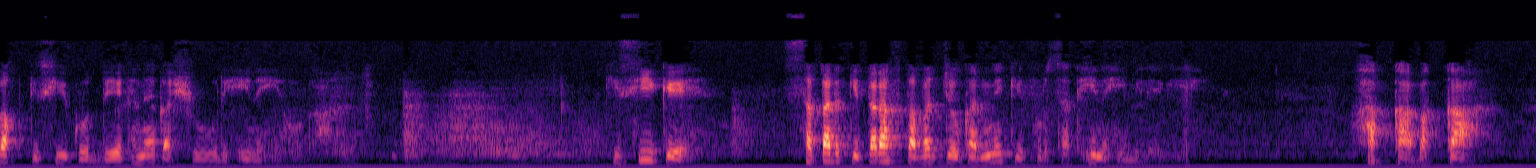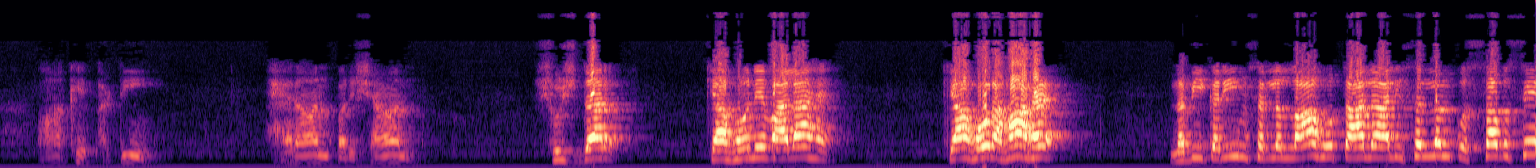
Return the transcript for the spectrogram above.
وقت کسی کو دیکھنے کا شور ہی نہیں ہوگا۔ کسی کے سطر کی طرف توجہ کرنے کی فرصت ہی نہیں ملے گی۔ ہکا بکا، آنکھیں پھٹی حیران، پریشان۔ ششدر، کیا ہونے والا ہے؟ کیا ہو رہا ہے؟ نبی کریم صلی اللہ تعالی علیہ وسلم کو سب سے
